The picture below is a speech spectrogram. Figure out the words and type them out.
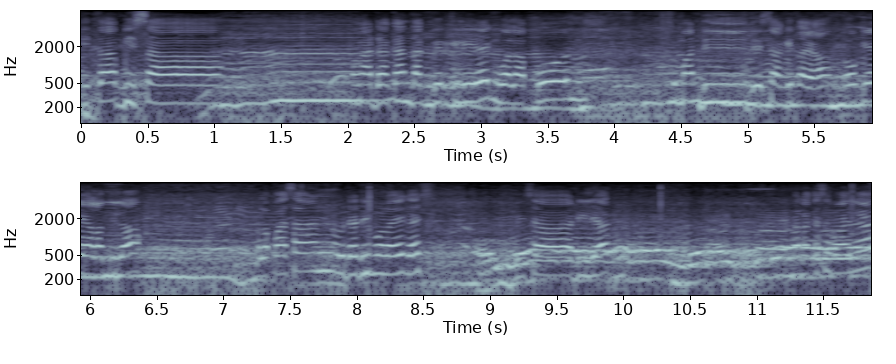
Kita bisa mengadakan takbir keliling walaupun cuma di desa kita ya. Oke, alhamdulillah. Pelepasan udah dimulai guys. Bisa dilihat. Gimana keseruannya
